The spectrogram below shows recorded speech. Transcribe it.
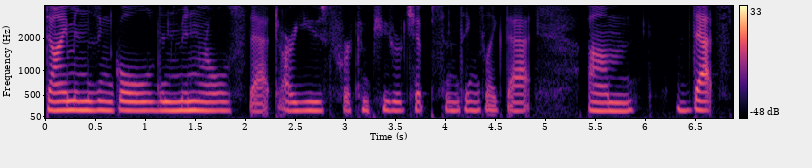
diamonds and gold and minerals that are used for computer chips and things like that. Um, that's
